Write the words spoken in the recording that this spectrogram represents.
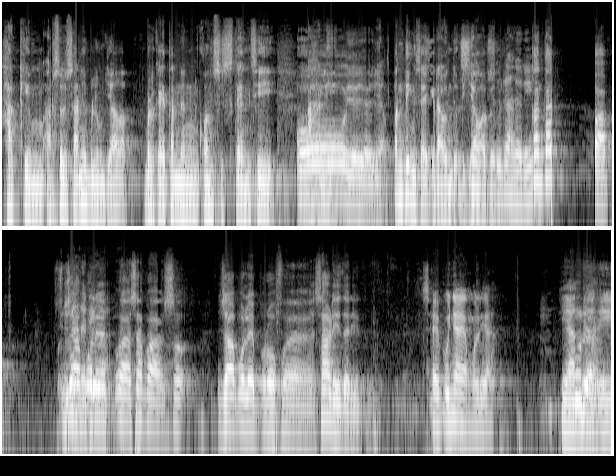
Hakim Arsul Sani belum jawab berkaitan dengan konsistensi Oh, ahli. iya, iya, iya. Ya, penting saya kira untuk dijawab itu. sudah tadi. kan tadi Pak, Sudah jawab tadi, oleh Pak. Siapa So- jawab oleh Prof eh, Sali tadi itu Saya punya yang mulia. Yang Udah. dari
